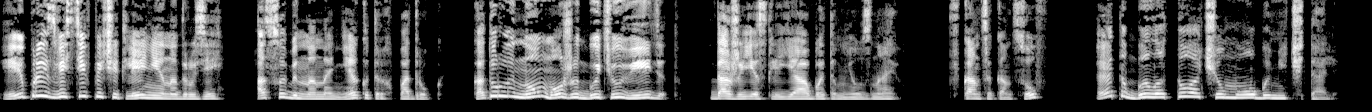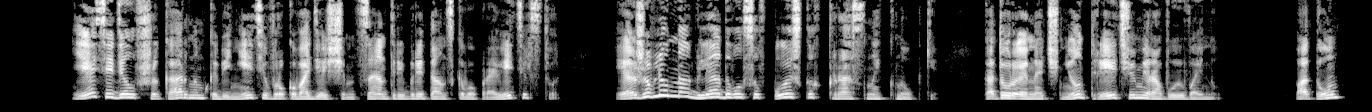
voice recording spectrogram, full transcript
и произвести впечатление на друзей, особенно на некоторых подруг, которые, ну, может быть, увидят, даже если я об этом не узнаю. В конце концов, это было то, о чем оба мечтали. Я сидел в шикарном кабинете в руководящем центре британского правительства и оживленно оглядывался в поисках красной кнопки, которая начнет Третью мировую войну. Потом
